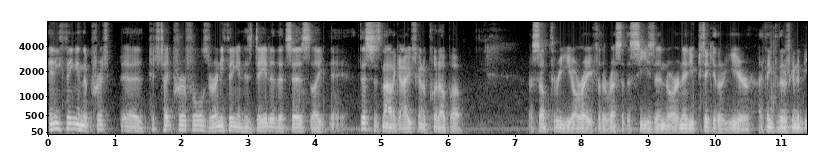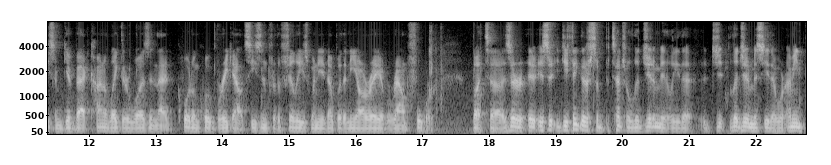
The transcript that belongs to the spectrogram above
anything in the pitch, uh, pitch type peripherals or anything in his data that says like eh, this is not a guy who's going to put up a a sub three ERA for the rest of the season or in any particular year. I think there's going to be some give back, kind of like there was in that quote unquote breakout season for the Phillies when he ended up with an ERA of around four. But uh, is there is there, do you think there's some potential legitimately that legitimacy that we're I mean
